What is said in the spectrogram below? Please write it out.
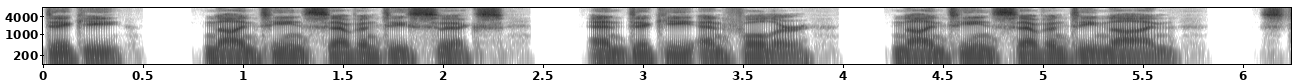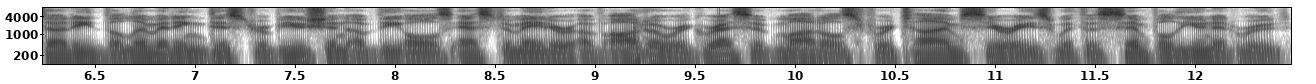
Dickey, 1976, and Dickey and Fuller, 1979, studied the limiting distribution of the OLS estimator of autoregressive models for time series with a simple unit root.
